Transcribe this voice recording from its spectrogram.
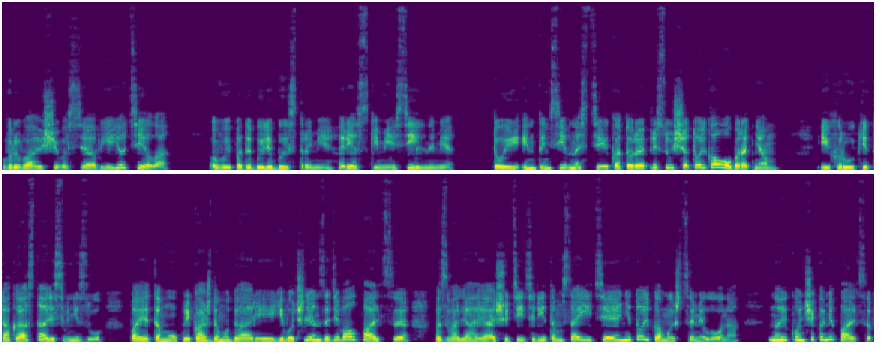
врывающегося в ее тело. Выпады были быстрыми, резкими, сильными, той интенсивности, которая присуща только оборотням. Их руки так и остались внизу, поэтому при каждом ударе его член задевал пальцы, позволяя ощутить ритм соития не только мышцами лона, но и кончиками пальцев.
